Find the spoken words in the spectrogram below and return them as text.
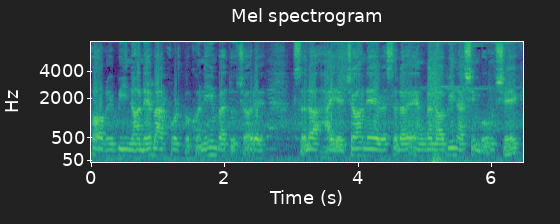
واقع بینانه برخورد بکنیم و دچار صلاح هیجان و صلاح انقلابی نشیم به اون شکل.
